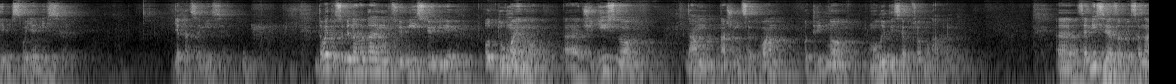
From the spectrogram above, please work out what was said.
є своя місія. Яка це місія? Давайте собі нагадаємо цю місію і подумаємо, е, чи дійсно нам, нашим церквам, потрібно молитися в цьому напрямку. Е, Ця місія записана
